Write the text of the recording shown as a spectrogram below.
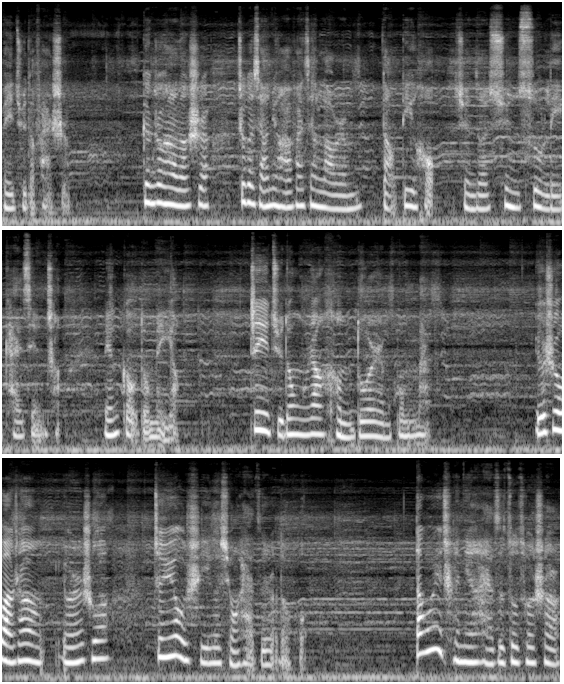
悲剧的发生。更重要的是，这个小女孩发现老人倒地后，选择迅速离开现场，连狗都没要。这一举动让很多人不满。于是网上有人说，这又是一个熊孩子惹的祸。当未成年孩子做错事儿，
